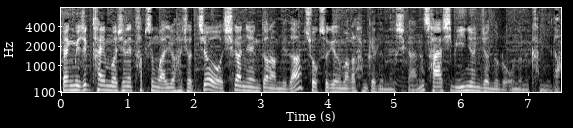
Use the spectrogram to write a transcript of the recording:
백뮤직 타임머신에 탑승 완료하셨죠? 시간여행 떠납니다. 추억 속의 음악을 함께 듣는 시간 42년 전으로 오늘 갑니다.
